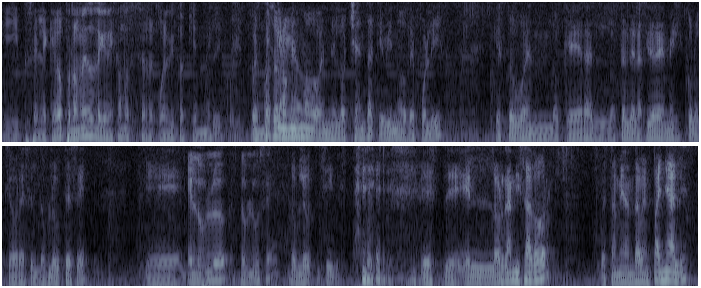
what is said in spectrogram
Y pues se le quedó, por lo menos le dejamos ese recuerdito aquí en Sí. México. estuvo Pues pasó lo cagado. mismo en el 80 que vino de Police, que estuvo en lo que era el hotel de la Ciudad de México, lo que ahora es el WTC. ¿El W- WC? W- sí, este, el organizador, pues también andaba en pañales.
